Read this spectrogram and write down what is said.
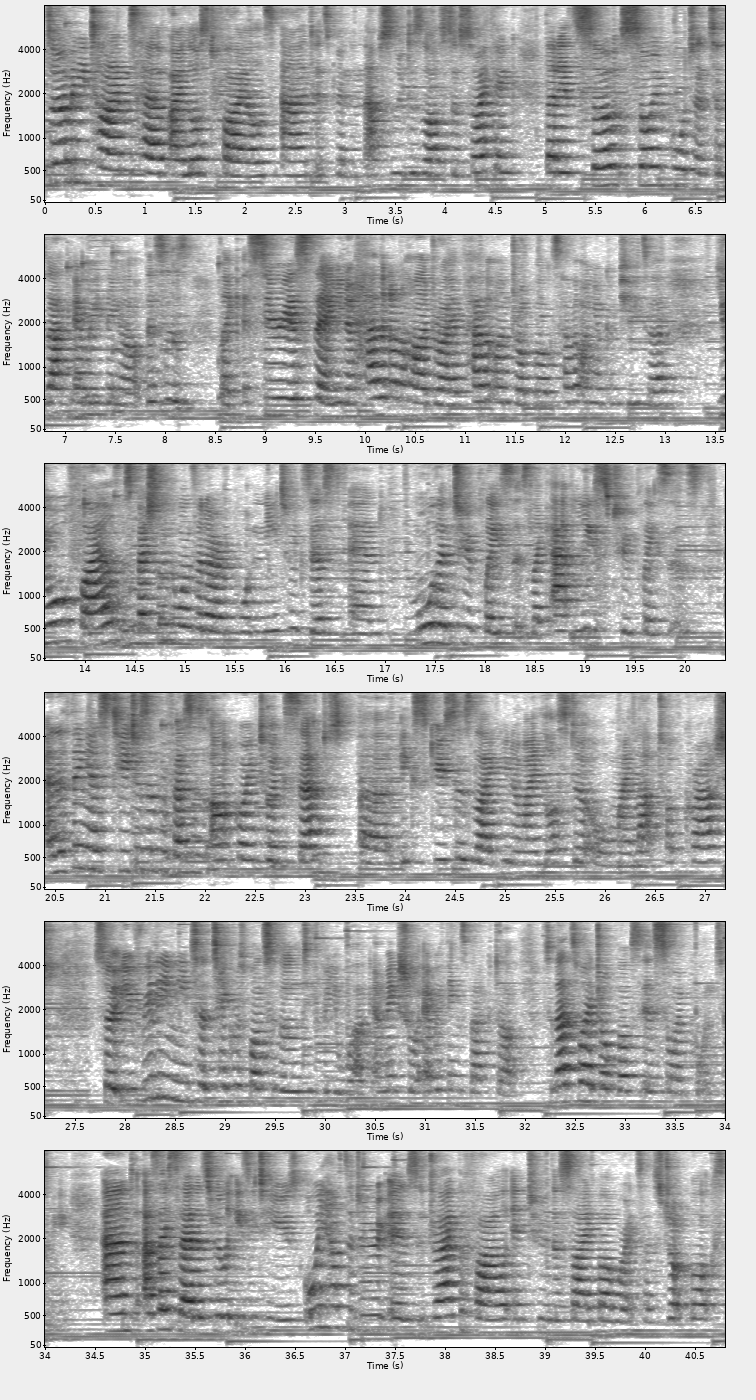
So many times have I lost files, and it's been an absolute disaster, so I think that it's so, so important to back everything up. This is like a serious thing, you know, have it on a hard drive, have it on Dropbox, have it on your computer. Your files, especially the ones that are important, need to exist in more than two places, like at least two places. And the thing is, teachers and professors aren't going to accept uh, excuses like, you know, I lost it or my laptop crashed. So you really need to take responsibility for your work and make sure everything's backed up. So that's why Dropbox is so important to me. And as I said, it's really easy to use. All you have to do is drag the file into the sidebar where it says Dropbox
